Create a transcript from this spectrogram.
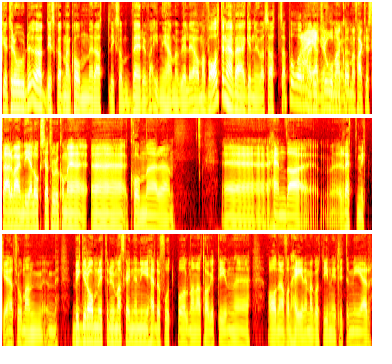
tror du att det ska att man kommer att liksom värva in i Hammarby eller har man valt den här vägen nu att satsa på de här Nej, jag tror man kommer faktiskt värva en del också. Jag tror det kommer, eh, kommer eh, hända eh, rätt mycket. Jag tror man mm, bygger om lite nu. Man ska in i en ny head of fotboll. Man har tagit in eh, Adrian von Heinem har gått in i ett lite mer eh,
